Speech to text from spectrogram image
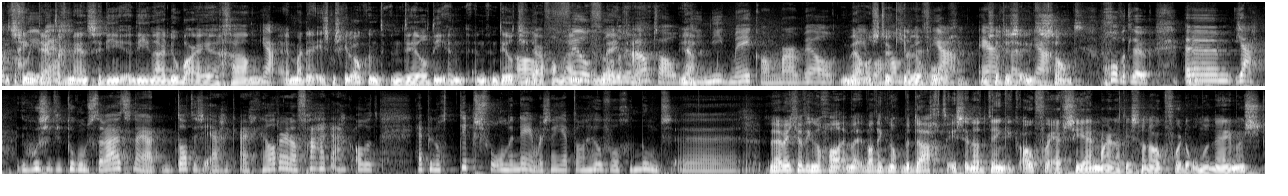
misschien goede 30 weg. mensen die, die naar Dubai eh, gaan. Ja. En, maar er is misschien ook een, een deel die een, een een deeltje Oh, daarvan eh, veelvuldig mee willen. aantal Ja, die niet mee kan, maar wel wel een stukje wil volgen. Ja, dus dat is interessant. Goh, wat leuk. Ja. ja, hoe ziet die toekomst eruit? Nou ja, dat is eigenlijk, eigenlijk helder. En dan vraag ik eigenlijk altijd, heb je nog tips voor ondernemers? Nou, je hebt al heel veel genoemd. eh, Nou, weet je wat ik, nog wel, wat ik nog bedacht is, en dat denk ik ook voor FCM, maar dat is dan ook voor de ondernemers.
